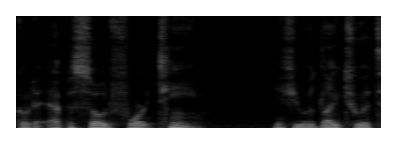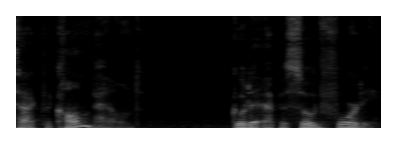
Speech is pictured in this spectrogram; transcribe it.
go to episode 14. If you would like to attack the compound, go to episode 40.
